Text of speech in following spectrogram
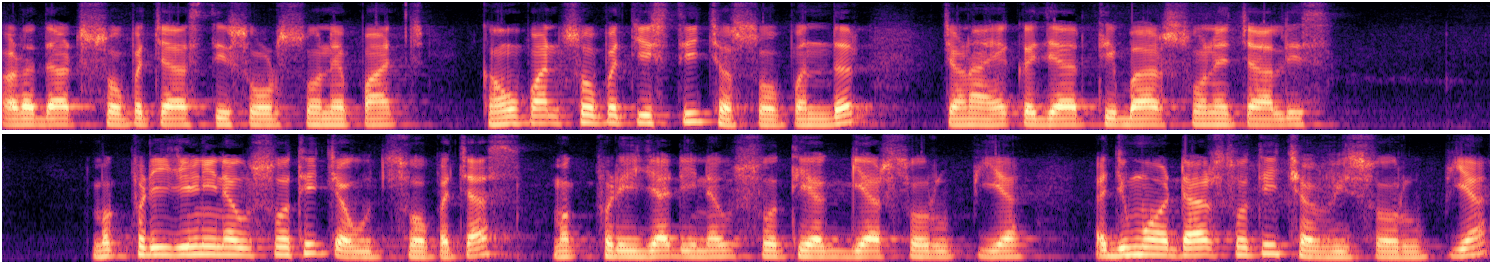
અડદ આઠસો પચાસથી સોળસો ને પાંચ, ઘઉં પાંચસો પચીસથી છસો પંદર, ચણા એક હજારથી બારસો ને ચાલીસ મગફળી ઝીણી નવસોથી ચૌદસો પચાસ, મગફળી જાડી નવસોથી અગિયારસો રૂપિયા, અજમો અઢારસોથી છવ્વીસો રૂપિયા,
